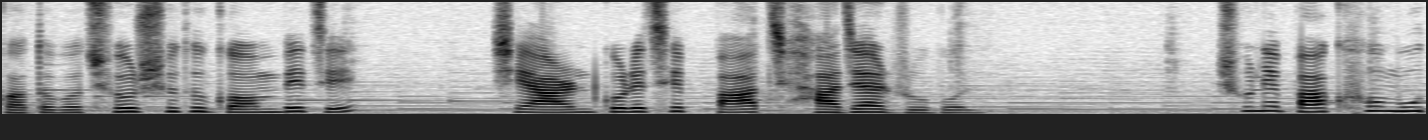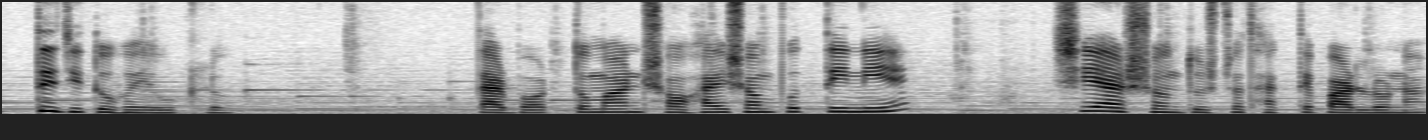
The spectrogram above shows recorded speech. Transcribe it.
গত বছর শুধু গম বেচে সে আর্ন করেছে পাঁচ হাজার রুবল। শুনে পাখম উত্তেজিত হয়ে উঠল। তার বর্তমান সহায় সম্পত্তি নিয়ে সে আর সন্তুষ্ট থাকতে পারল না।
